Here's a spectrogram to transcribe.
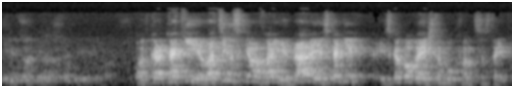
991 вот ка- какие? Латинский алфавит, да? Из каких? Из какого количества букв он состоит?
